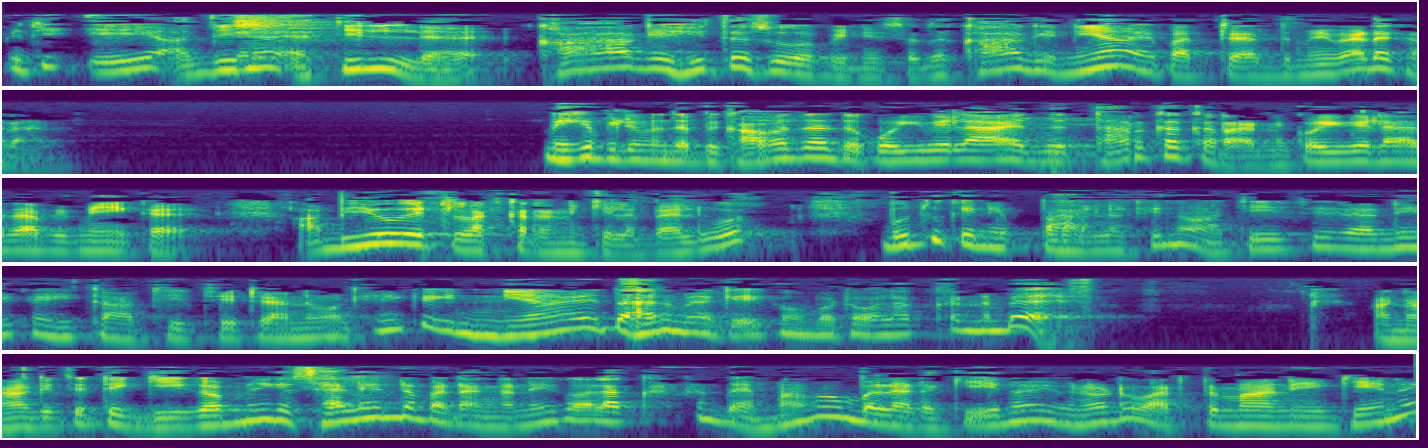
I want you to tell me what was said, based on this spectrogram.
ඉතින් ඒ අදින ඇතිල්ල කාගේ හිත සුව පිණිසද කාගේ න්‍යාය පත්‍රයක්ද මේ වැඩ කරන්නේ? මේක පිළිබඳව අපි කවදාද කොයි වෙලාවෙද තර්ක කරන්නේ කොයි වෙලාවද අපි මේක අභියෝගයට ලක් කරන්න කියලා බැලුවොත් බුදු කෙනෙක් පහළ කියන අතීතයේ රැඳේක හිත අතීතයට යනවා කියන එක න්‍යාය ධර්මයක් ඒක උඹට වළක්වන්න බෑ අනාගතයට ගිය ගමන එක සැලෙන්න පටන් ගන්න ඒක වළක්වන්න බෑ මම උඹලට කියනවා ඒ වෙනකොට වර්තමානයේ කියන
